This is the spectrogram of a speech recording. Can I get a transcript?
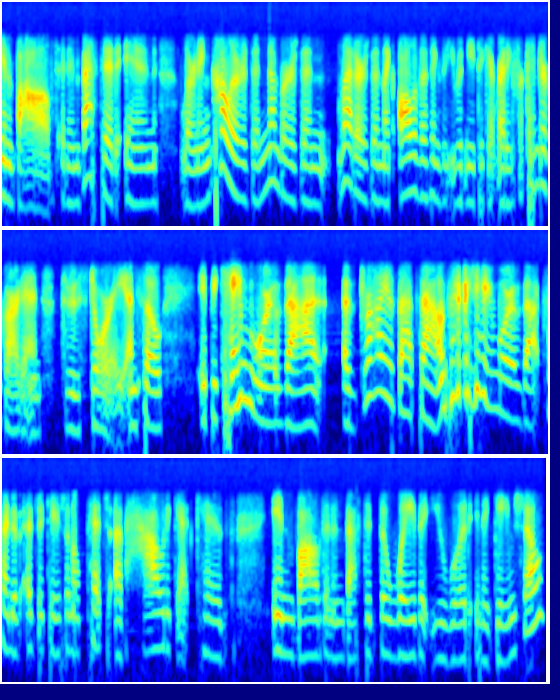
involved and invested in learning colors and numbers and letters and like all of the things that you would need to get ready for kindergarten through story. And so it became more of that as dry as that sounds, it became more of that kind of educational pitch of how to get kids involved and invested the way that you would in a game show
